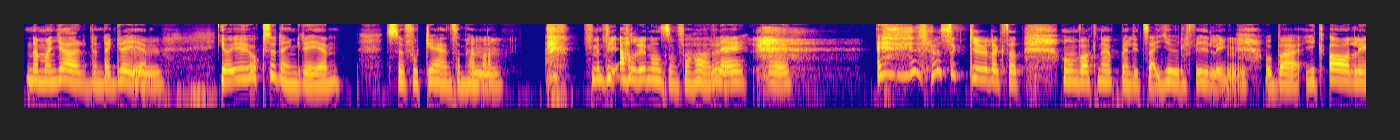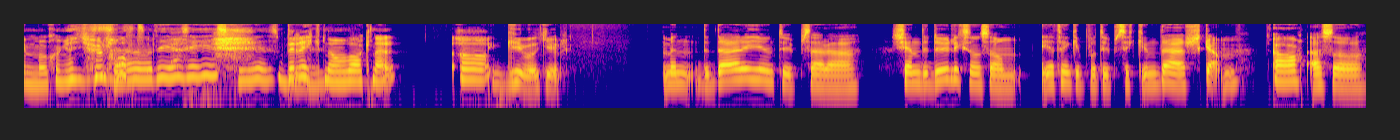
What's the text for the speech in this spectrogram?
när man gör den där grejen. Mm. Jag gör ju också den grejen så fort jag är ensam hemma. Mm. Men det är aldrig någon som får höra det. Nej, nej. Det var så kul också att hon vaknade upp med lite så julfeeling Mm. och bara gick all in med att sjunga en jullåt So direkt när hon vaknar. Ja. Gud vad kul. Men det där är ju en typ så här... äh, Kände du liksom som... Jag tänker på typ sekundärskam. ja. Alltså...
